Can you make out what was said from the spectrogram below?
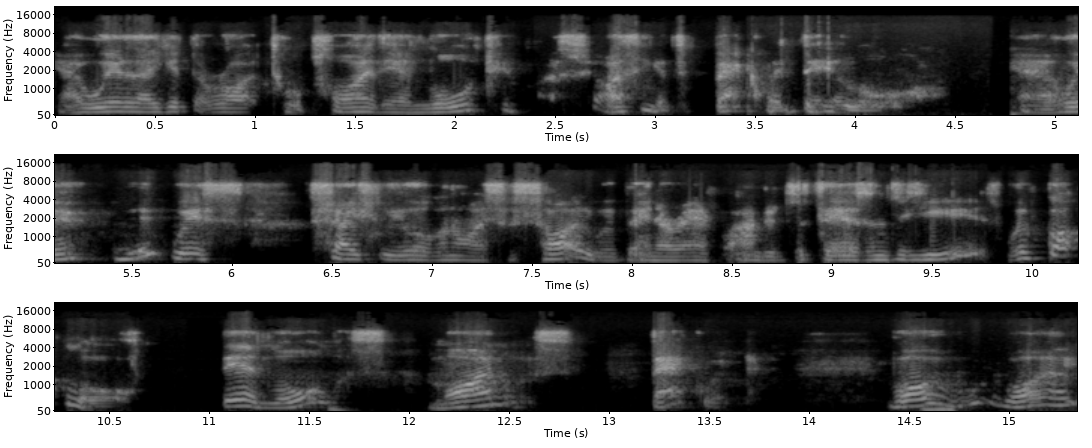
You know, where do they get the right to apply their law to us? I think it's backward, their law. You know, we're, we're socially organised society. We've been around for hundreds of thousands of years. We've got law. They're lawless, mindless, backward. Why, why,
